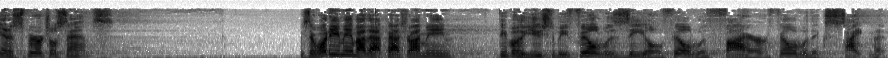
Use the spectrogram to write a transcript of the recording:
in a spiritual sense? You say, what do you mean by that, Pastor? I mean people who used to be filled with zeal, filled with fire, filled with excitement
